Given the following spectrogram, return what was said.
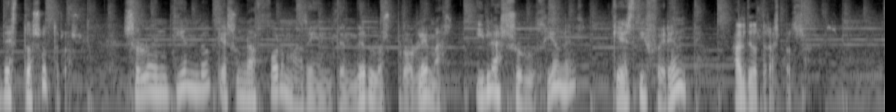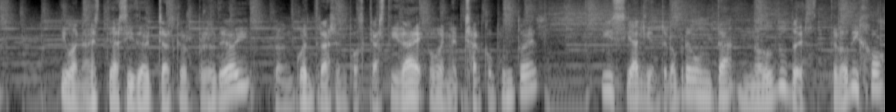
de estos otros. Solo entiendo que es una forma de entender los problemas y las soluciones que es diferente al de otras personas. Y bueno, este ha sido el Charco Express de hoy. Lo encuentras en Podcastidae o en echarco.es. Y si alguien te lo pregunta, no lo dudes, te lo dijo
